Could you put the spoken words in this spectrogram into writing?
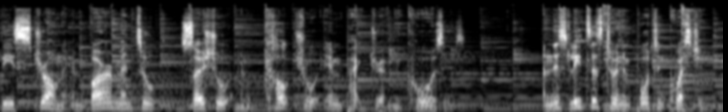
these strong environmental, social, and cultural impact driven causes. And this leads us to an important question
